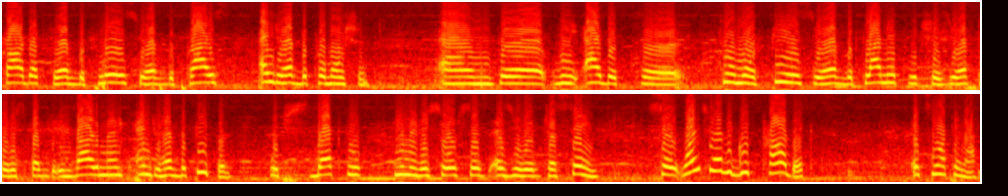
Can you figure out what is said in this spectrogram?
product, you have the place, you have the price, and you have the promotion. And uh, we added uh, two more P's. You have the planet, which is you have to respect the environment, and you have the people, which is back to human resources, as you were just saying. So once you have a good product, it's not enough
